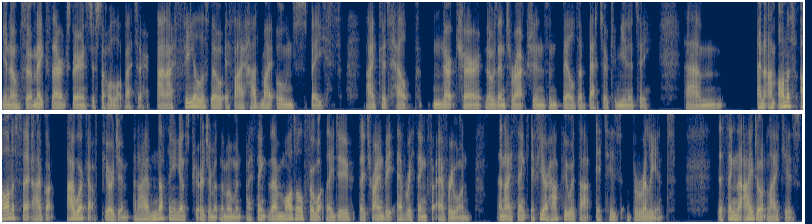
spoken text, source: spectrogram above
you know. So it makes their experience just a whole lot better. And I feel as though if I had my own space, I could help nurture those interactions and build a better community. Um, and I'm honest, I'll honestly say I've got I work out of Pure Gym and I have nothing against Pure Gym at the moment. I think their model for what they do, they try and be everything for everyone. And I mm-hmm. think if you're happy with that, it is brilliant. The thing that I don't like is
